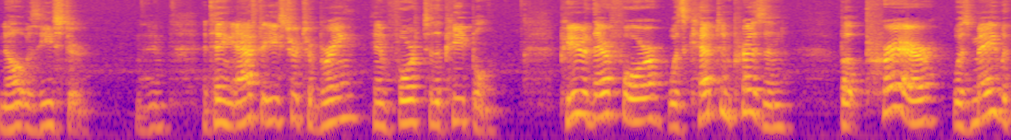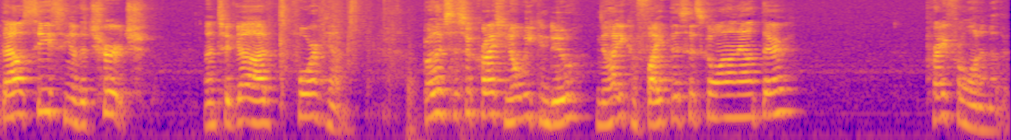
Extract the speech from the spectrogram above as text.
No, it was Easter. Okay? Intending after Easter to bring him forth to the people. Peter therefore was kept in prison, but prayer was made without ceasing of the church unto God for him. Brother and sister of Christ, you know what we can do? You know how you can fight this that's going on out there? Pray for one another.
